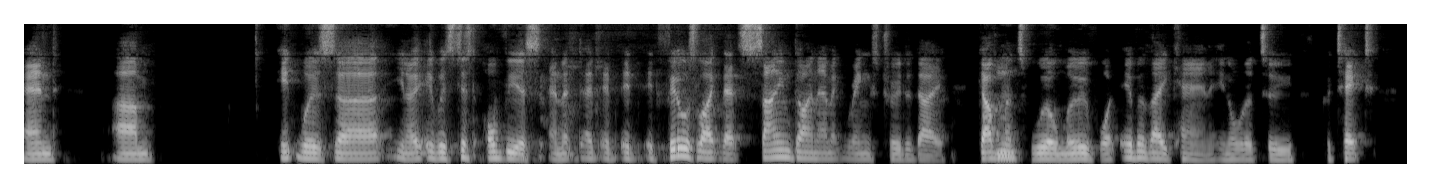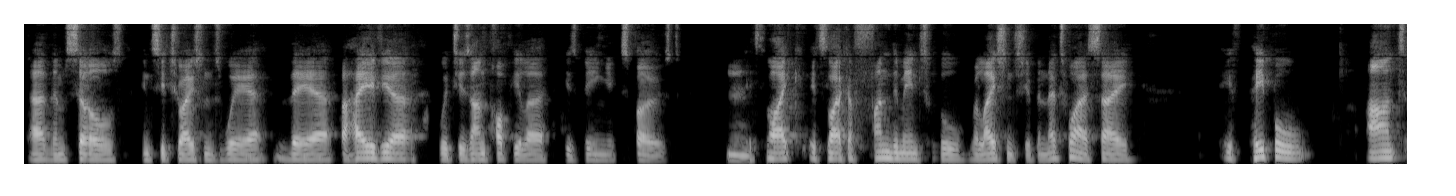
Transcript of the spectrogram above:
and um, it was, uh, you know, it was just obvious, and it, it, it, it, feels like that same dynamic rings true today. Governments mm. will move whatever they can in order to protect uh, themselves in situations where their behavior, which is unpopular, is being exposed. Mm. It's like it's like a fundamental relationship, and that's why I say if people aren't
